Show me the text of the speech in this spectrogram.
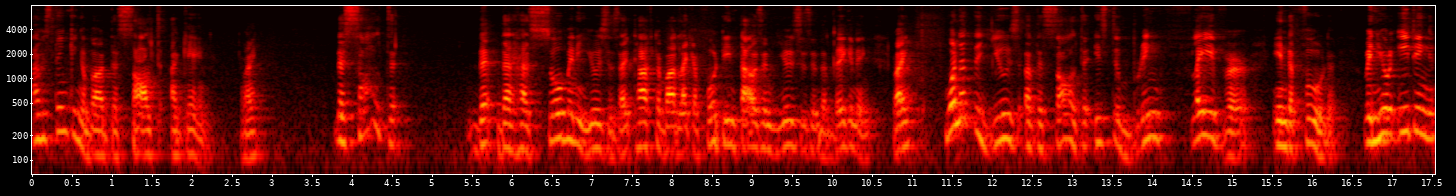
I was thinking about the salt again, right? The salt that, that has so many uses. I talked about like a 14,000 uses in the beginning, right? One of the use of the salt is to bring flavor in the food. When you're eating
